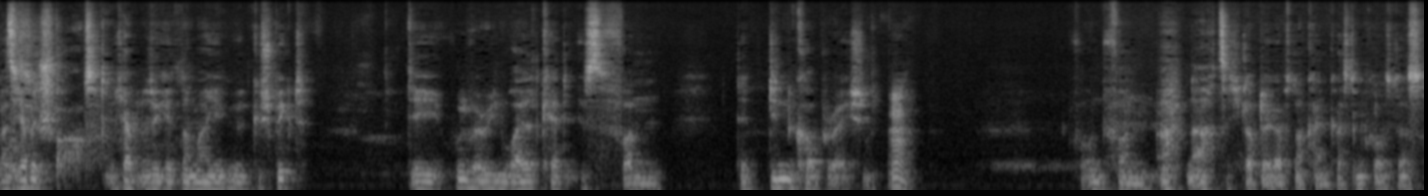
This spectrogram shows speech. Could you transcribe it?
Also ich habe jetzt, Spart. ich habe natürlich jetzt nochmal hier ge- gespickt. Die Wolverine Wildcat ist von der DIN Corporation. Hm. Und von 88. Ich glaube, da gab es noch keinen Custom Coasters.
